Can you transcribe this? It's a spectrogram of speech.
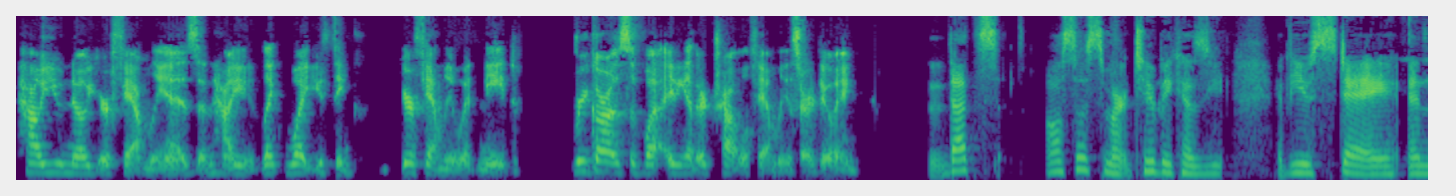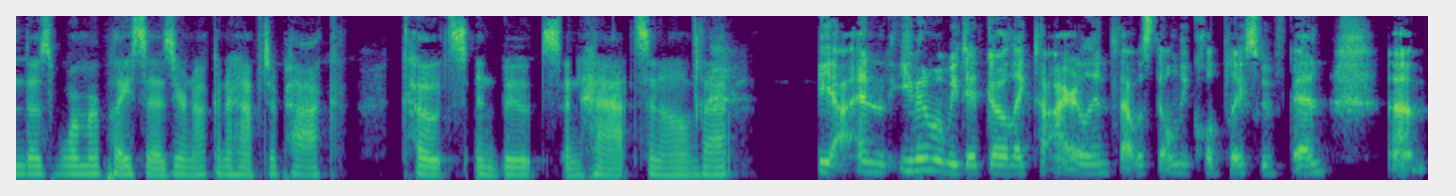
how you know your family is and how you like what you think your family would need, regardless of what any other travel families are doing that's also smart too because if you stay in those warmer places you're not going to have to pack coats and boots and hats and all of that. Yeah and even when we did go like to ireland that was the only cold place we've been. Um,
